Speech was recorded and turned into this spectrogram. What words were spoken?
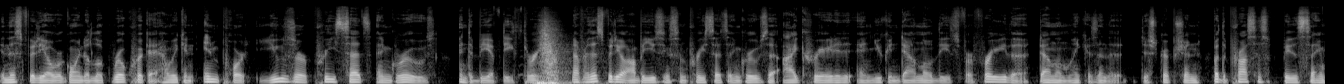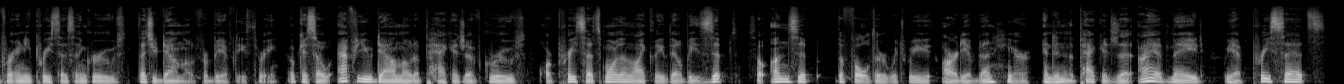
In this video, we're going to look real quick at how we can import user presets and grooves into BFD3. Now for this video, I'll be using some presets and grooves that I created and you can download these for free. The download link is in the description, but the process will be the same for any presets and grooves that you download for BFD3. Okay, so after you download a package of grooves or presets, more than likely they'll be zipped. So unzip the folder, which we already have done here. And in the package that I have made, we have presets,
